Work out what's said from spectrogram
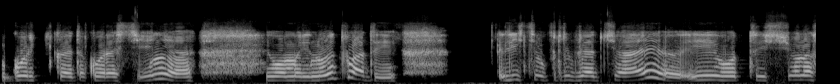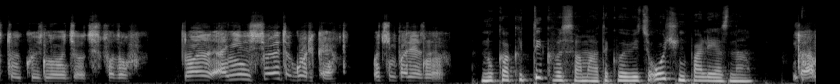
горькое такое растение. Его маринуют плоды, листья употребляют чай, и вот еще настойку из него делать из плодов. Но они все это горькое, очень полезное. Ну, как и тыква сама, тыква ведь очень полезна. Да.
